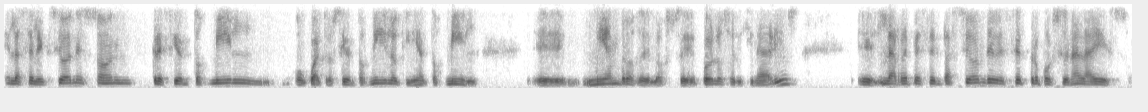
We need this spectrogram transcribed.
en las elecciones son 300.000 o 400.000 o 500.000 eh, miembros de los pueblos originarios, eh, la representación debe ser proporcional a eso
